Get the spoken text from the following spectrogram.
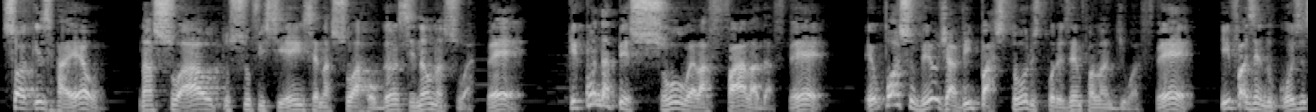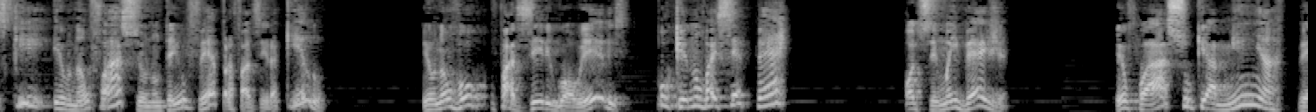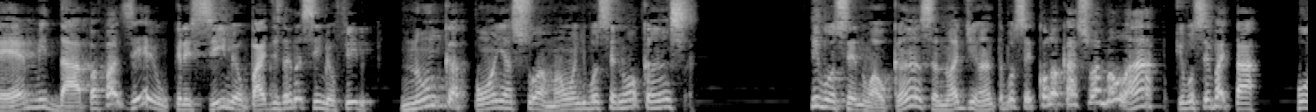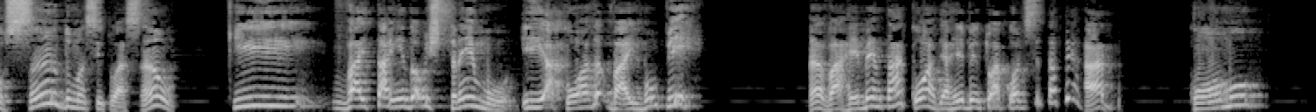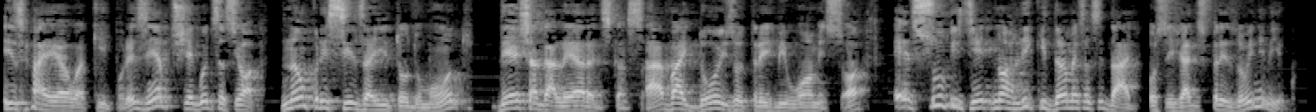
Só que Israel na sua autossuficiência, na sua arrogância e não na sua fé. Porque quando a pessoa ela fala da fé, eu posso ver, eu já vi pastores, por exemplo, falando de uma fé e fazendo coisas que eu não faço, eu não tenho fé para fazer aquilo. Eu não vou fazer igual eles, porque não vai ser fé. Pode ser uma inveja. Eu faço o que a minha fé me dá para fazer. Eu cresci, meu pai dizendo assim, meu filho, Nunca põe a sua mão onde você não alcança. Se você não alcança, não adianta você colocar a sua mão lá, porque você vai estar tá forçando uma situação que vai estar tá indo ao extremo e a corda vai romper. Né? Vai arrebentar a corda. Arrebentou a corda, você está ferrado. Como Israel aqui, por exemplo, chegou e disse assim: ó, não precisa ir todo mundo, deixa a galera descansar, vai dois ou três mil homens só, é suficiente, nós liquidamos essa cidade. Ou seja, já desprezou o inimigo.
